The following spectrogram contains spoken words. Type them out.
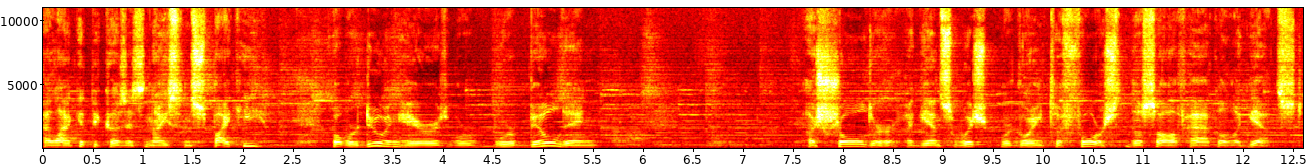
I like it because it's nice and spiky. What we're doing here is we're, we're building a shoulder against which we're going to force the soft hackle against.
